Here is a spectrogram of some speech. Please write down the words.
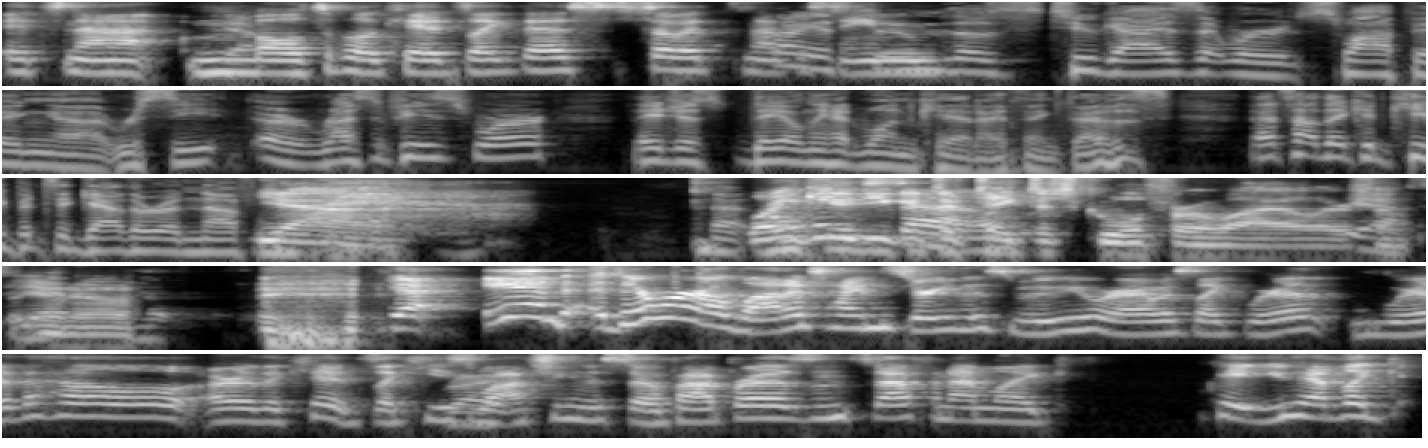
it's not Yeah. multiple kids like this so it's not I the same those two guys that were swapping uh, receipt or recipes were they just they only had one kid. I think that was that's how they could keep it together enough. to- Yeah. That- One kid you get to take to school for a while or Yeah, something, yeah, you know. yeah and there were a lot of times during this movie where i was like where where the hell are the kids like he's Right. watching the soap operas and stuff and i'm like okay you have like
